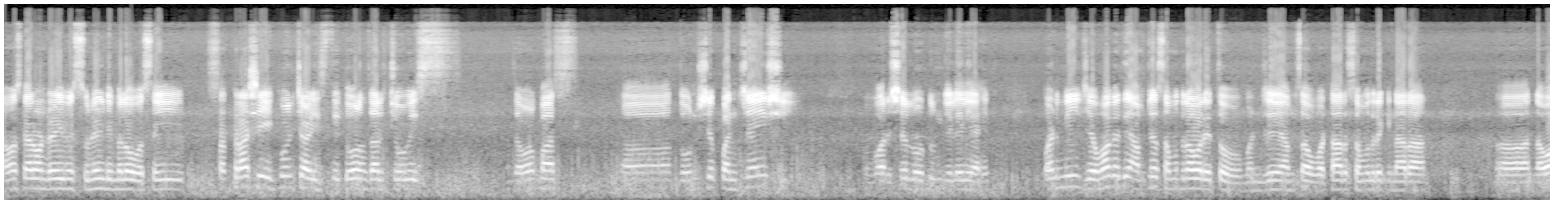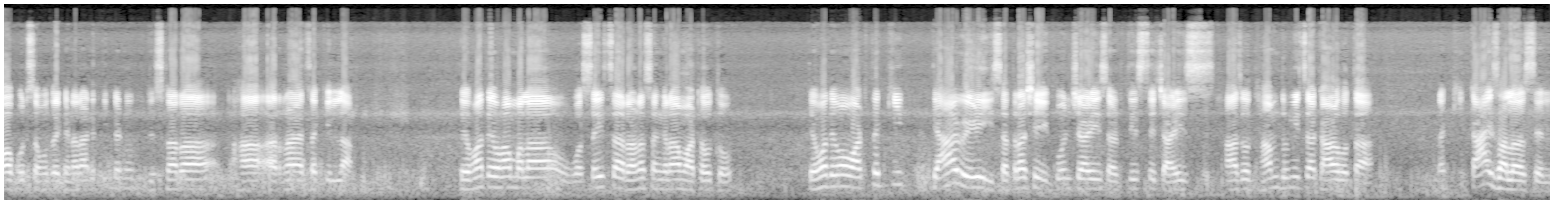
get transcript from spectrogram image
नमस्कार मंडळी मी सुनील डिमेलो वसई. सतराशे एकोणचाळीस ते दोन हजार चोवीस जवळपास दोनशे पंच्याऐंशी वर्ष लोटून गेलेली आहेत. पण मी जेव्हा कधी आमच्या समुद्रावर येतो म्हणजे आमचा वटार समुद्रकिनारा नवापूर समुद्रकिनारा आणि तिकडून दिसणारा हा अर्नाळ्याचा किल्ला तेव्हा तेव्हा मला वसईचा रणसंग्राम आठवतो. तेव्हा तेव्हा वाटतं की त्यावेळी सतराशे एकोणचाळीस अडतीस ते चाळीस हा जो धामधुमीचा काळ होता नक्की काय झालं असेल?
